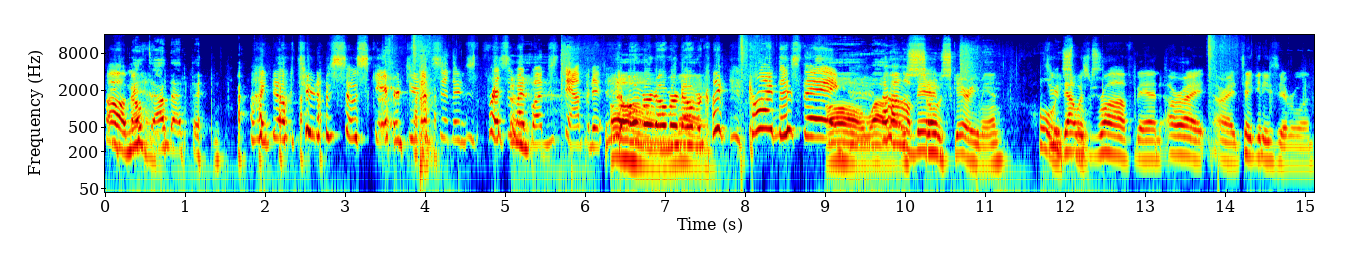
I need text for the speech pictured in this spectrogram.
Oh, melt man. down that thing. I know, dude. I'm so scared, dude. I'm sitting there just pressing my buttons, tapping it Oh, over and over and over. Click, climb this thing. Oh, wow. That Oh, was man. so scary, man. Holy dude, that was rough, man. All right, all right. Take it easy, everyone.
